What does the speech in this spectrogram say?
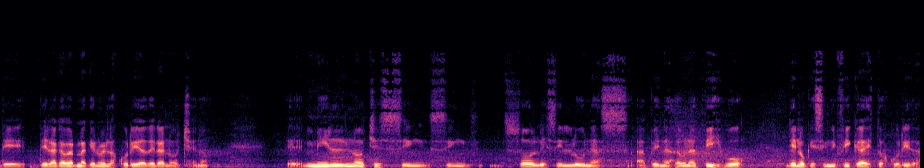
de, la caverna, que no es la oscuridad de la noche, ¿no? Eh, mil noches sin, sin soles, sin lunas, apenas da un atisbo de lo que significa esta oscuridad.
